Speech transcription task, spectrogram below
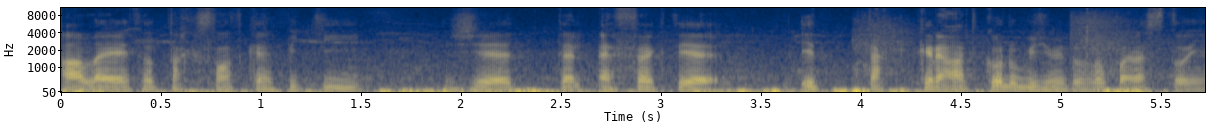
ale je to tak sladké pití, že ten efekt je i tak krátkodobý, že mi to úplně nestojí.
